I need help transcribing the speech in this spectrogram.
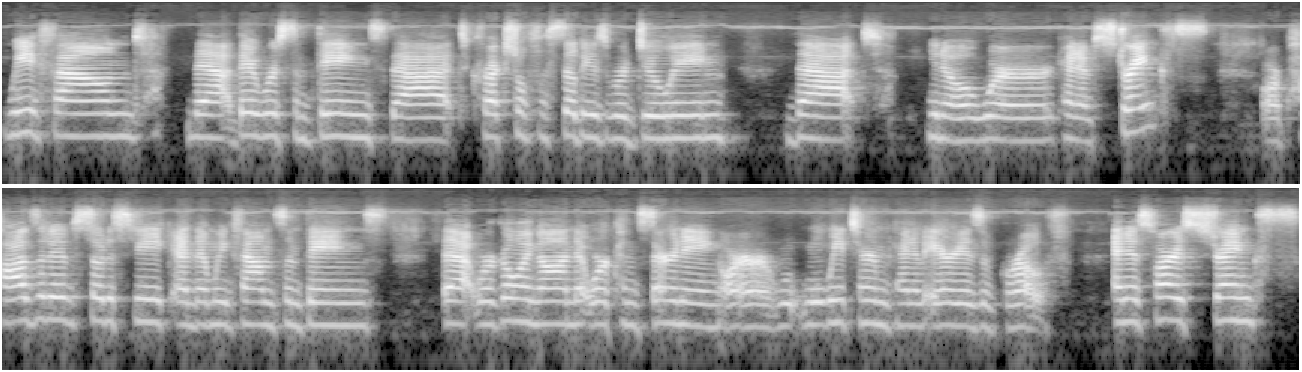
we found that there were some things that correctional facilities were doing that you know were kind of strengths or positives so to speak and then we found some things that were going on that were concerning or what we termed kind of areas of growth and as far as strengths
